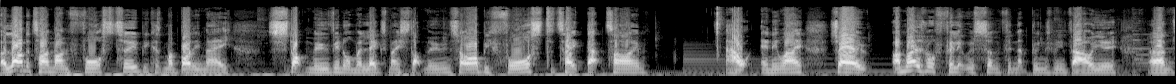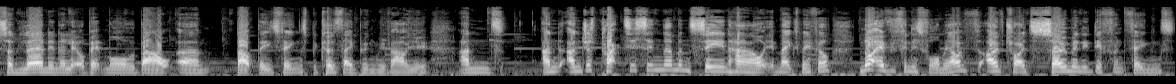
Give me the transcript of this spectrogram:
a lot of the time I'm forced to because my body may stop moving or my legs may stop moving, so I'll be forced to take that time out anyway. So I might as well fill it with something that brings me value. Um, so learning a little bit more about um, about these things because they bring me value and and and just practicing them and seeing how it makes me feel. Not everything is for me. I've I've tried so many different things,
